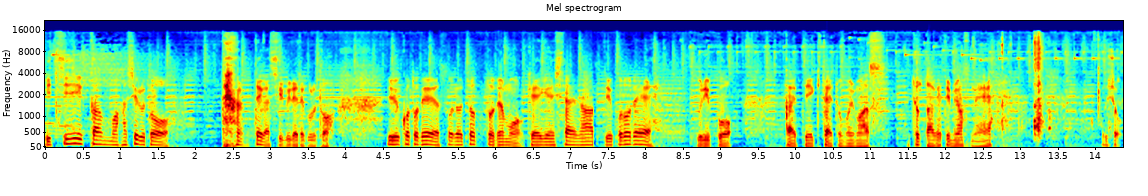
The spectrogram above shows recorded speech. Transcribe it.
1時間も走ると、手がしびれてくるということで、それをちょっとでも軽減したいなっていうことで、グリップを変えていきたいと思います。ちょっと上げてみますね。よいしょ。よ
